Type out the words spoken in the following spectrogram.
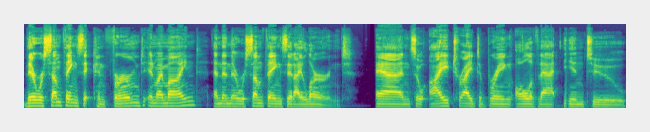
there were some things that confirmed in my mind and then there were some things that I learned. And so I tried to bring all of that into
